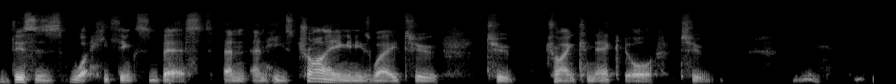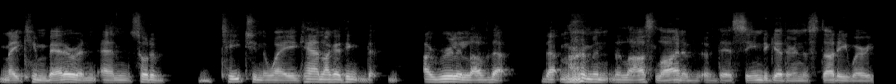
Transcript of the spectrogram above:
this is what he thinks best and and he's trying in his way to to try and connect or to make him better and and sort of teach in the way he can. Like i think that i really love that that moment, the last line of, of their scene together in the study where he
